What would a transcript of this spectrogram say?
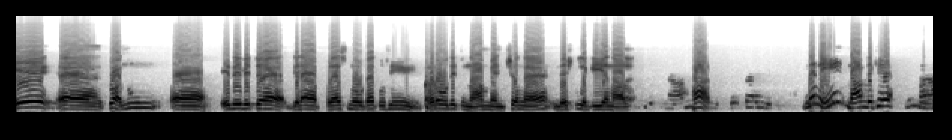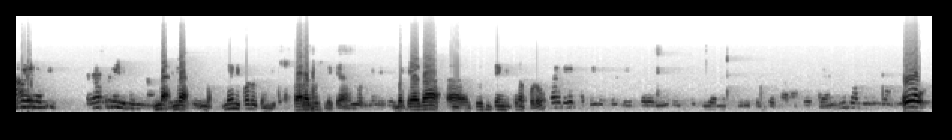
ਇਹ ਤੁਹਾਨੂੰ ਇਹਦੇ ਵਿੱਚ ਜਿਹੜਾ ਪ੍ਰੈਸ ਨੋਟ ਹੈ ਤੁਸੀਂ ਪੜੋ ਉਹਦੇ ਚ ਨਾਮ ਮੈਂਸ਼ਨ ਹੈ ਲਿਸਟ ਲੱਗੀ ਹੈ ਨਾਲ। ਹਾਂ। ਨਹੀਂ ਨਹੀਂ ਨਾਮ ਲਿਖਿਆ। ਮੈਂ ਨਹੀਂ ਪੜੋ ਚੰਗੀ ਤਰ੍ਹਾਂ। ਸਾਰਾ ਕੁਝ ਲਿਖਿਆ। ਬਕਾਇਦਾ ਤੁਸੀਂ ਚੰਗੀ ਤਰ੍ਹਾਂ ਪੜੋ ਉਹ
